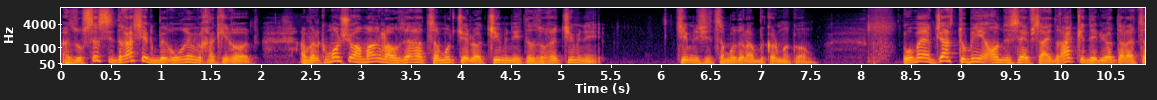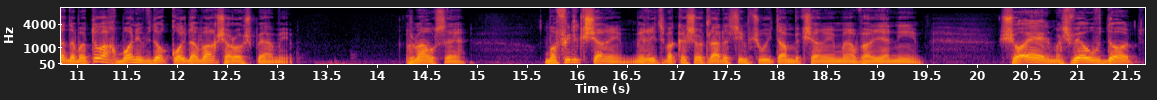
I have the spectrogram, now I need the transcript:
אז הוא עושה סדרה של בירורים וחקירות. אבל כמו שהוא אמר לעוזר הצמוד שלו, צ'ימני, אתה זוכר צ'ימני? צ'ימני שצמוד אליו בכל מקום. הוא אומר, just to be on the safe side, רק כדי להיות על הצד הבטוח, בוא נבדוק כל דבר שלוש פעמים. אז מה הוא עושה? הוא מפעיל קשרים, מריץ בקשות לאנשים שהוא איתם בקשרים עברייניים, שואל, משווה עובדות,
